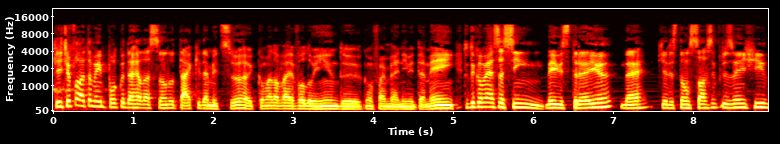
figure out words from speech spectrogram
Gente, eu falar também um pouco da relação do Taki e da Mitsuha, como ela vai evoluindo conforme o anime também. Tudo começa assim, meio estranho, né? Que eles estão só simplesmente.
